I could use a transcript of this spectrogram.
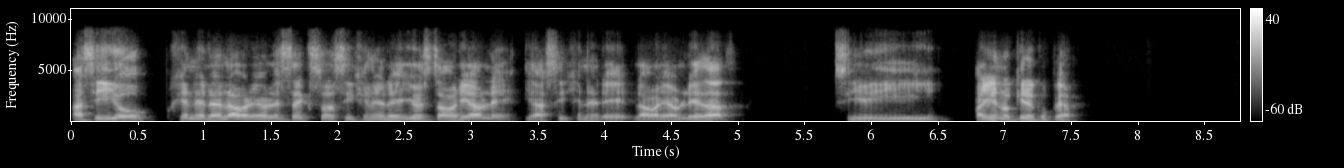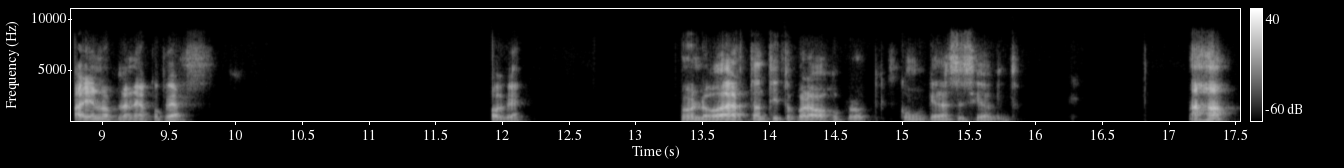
así yo generé la variable sexo, así generé yo esta variable y así generé la variable edad. Si alguien lo quiere copiar, ¿alguien lo planea copiar? Ok. Bueno, lo voy a dar tantito para abajo, pero como quiera se siga viendo. Ajá.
